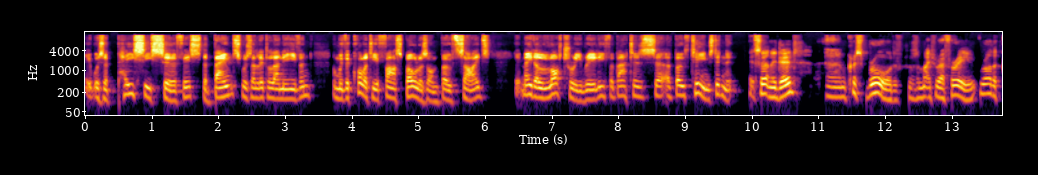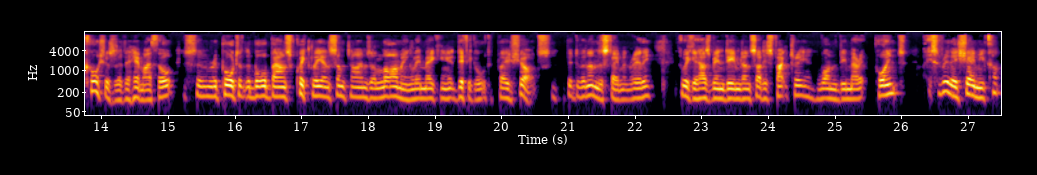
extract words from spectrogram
It was a pacey surface, the bounce was a little uneven, and with the quality of fast bowlers on both sides, it made a lottery really for batters uh, of both teams, didn't it? It certainly did um, Chris Broad was a match referee, rather cautiously of him, I thought. Some reported the ball bounced quickly and sometimes alarmingly making it difficult to play shots. A bit of an understatement, really. The wicket has been deemed unsatisfactory, one demerit point. It's really a shame you can't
